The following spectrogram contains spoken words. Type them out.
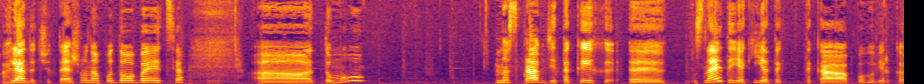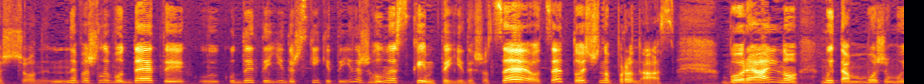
глядачу теж вона подобається. А, тому насправді таких, е, знаєте, як є так, така поговірка, що неважливо, де ти, куди ти їдеш, скільки ти їдеш, головне, з ким ти їдеш. Оце, оце точно про нас. Бо реально ми там можемо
